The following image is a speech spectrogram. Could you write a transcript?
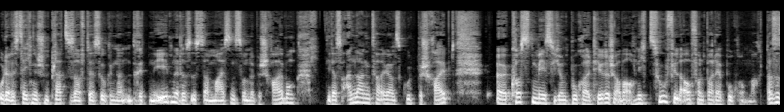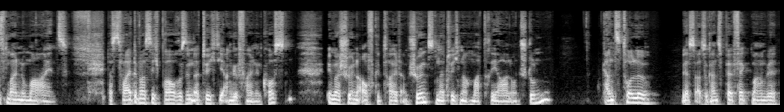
oder des technischen Platzes auf der sogenannten dritten Ebene. Das ist dann meistens so eine Beschreibung, die das Anlagenteil ganz gut beschreibt, äh, kostenmäßig und buchhalterisch, aber auch nicht zu viel Aufwand bei der Buchung macht. Das ist mal Nummer eins. Das zweite, was ich brauche, sind natürlich die angefallenen Kosten. Immer schön aufgeteilt. Am schönsten natürlich noch Material und Stunden. Ganz tolle wer es also ganz perfekt machen will,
